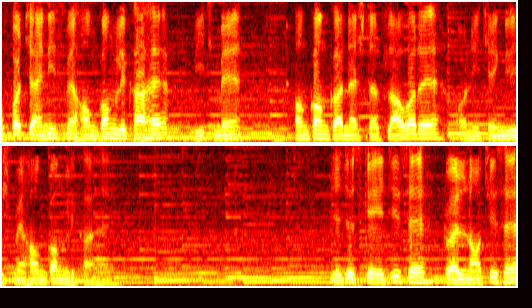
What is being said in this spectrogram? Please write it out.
ऊपर चाइनीज़ में हांगकांग लिखा है, बीच में हांगकांग का नेशनल फ्लावर है और नीचे इंग्लिश में हांगकांग लिखा है। ये जो इसके एजिस है ट्वेल्व नॉचिस है।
